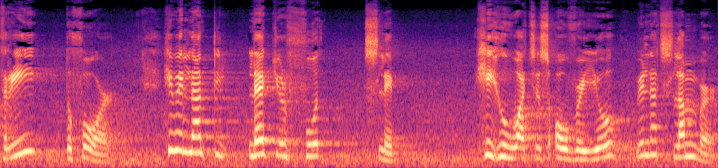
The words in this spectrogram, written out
3 to 4, He will not let your foot slip. He who watches over you will not slumber.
